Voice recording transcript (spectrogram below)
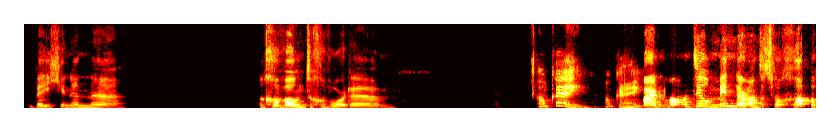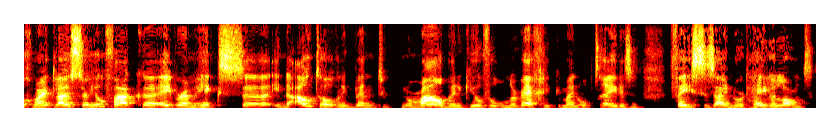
beetje een een gewoonte geworden. Oké, oké. Maar momenteel minder, want het is wel grappig. Maar ik luister heel vaak uh, Abraham Hicks uh, in de auto. Want ik ben natuurlijk normaal ben ik heel veel onderweg. Ik, mijn optredens en feesten zijn door het hele land.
